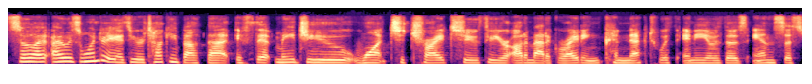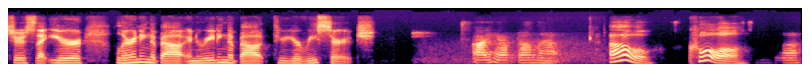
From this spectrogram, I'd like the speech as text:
So I, I, was wondering, as you were talking about that, if that made you want to try to, through your automatic writing, connect with any of those ancestors that you're learning about and reading about through your research. I have done that. Oh, cool. Uh,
